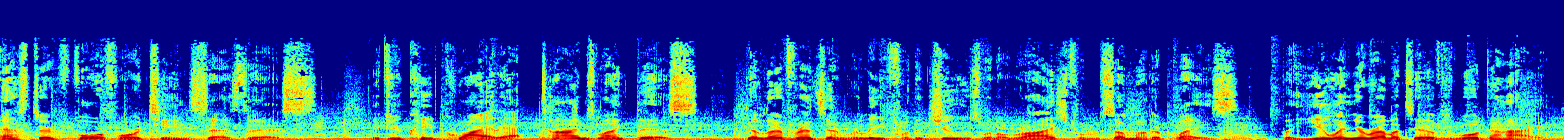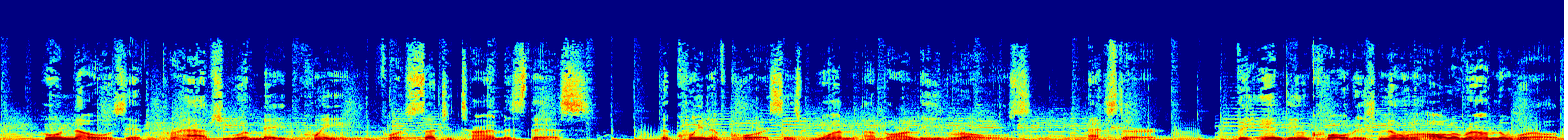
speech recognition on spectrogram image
Esther 4:14 says this: If you keep quiet at times like this, deliverance and relief for the Jews will arise from some other place, but you and your relatives will die. Who knows if perhaps you were made queen for such a time as this? The Queen, of course, is one of our lead roles, Esther. The ending quote is known all around the world,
